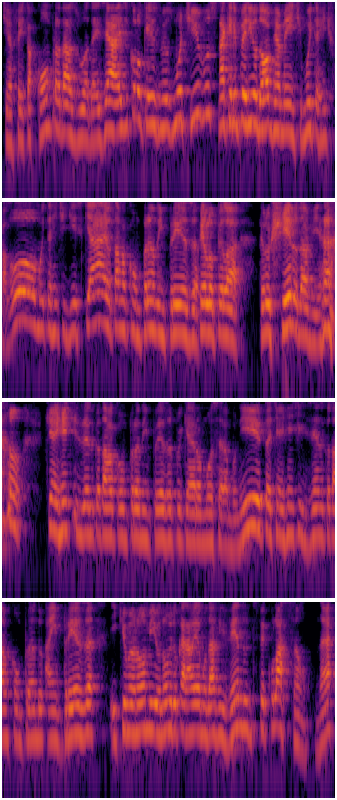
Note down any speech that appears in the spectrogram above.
tinha feito a compra da Azul a 10 reais e coloquei os meus motivos. Naquele período, obviamente, muita gente falou, muita gente disse que ah, eu estava comprando empresa pelo, pela, pelo cheiro do avião. Tinha gente dizendo que eu estava comprando empresa porque a aeromoça era bonita, tinha gente dizendo que eu estava comprando a empresa e que o meu nome o nome do canal ia mudar vivendo de especulação, né?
